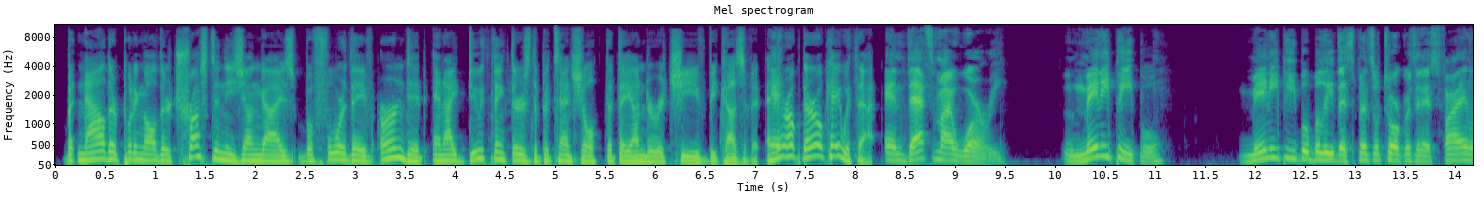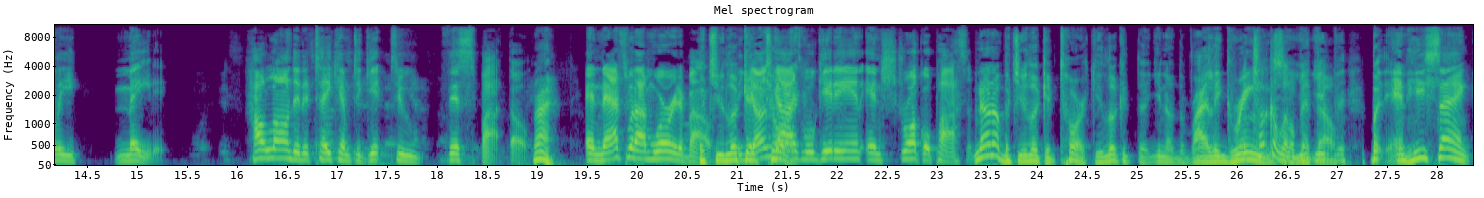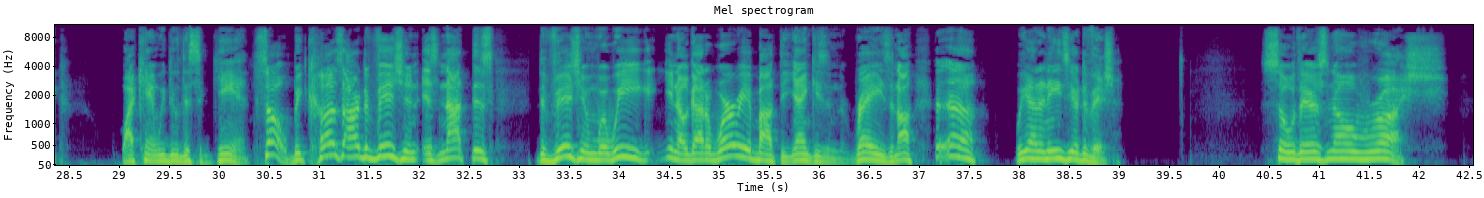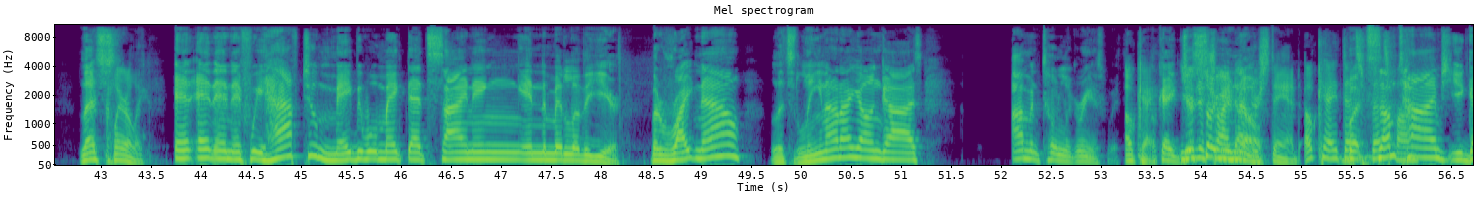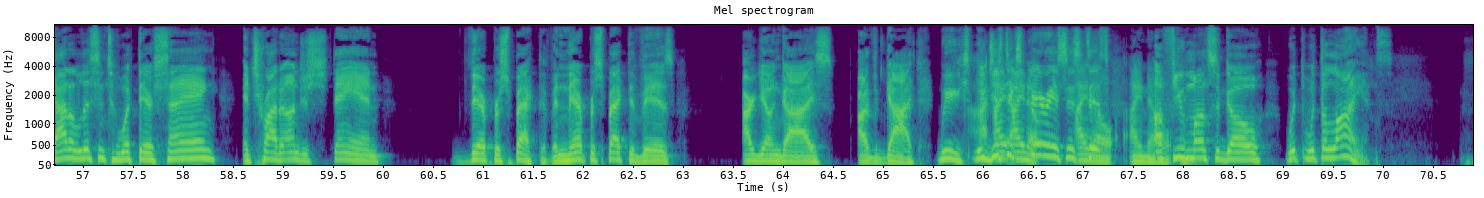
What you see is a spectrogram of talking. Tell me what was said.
But now they're putting all their trust in these young guys before they've earned it, and I do think there's the potential that they underachieve because of it, and, and they're they're okay with that. And that's my worry. Many people, many people believe that Spencer Torkelson has finally made it. How long did it take him to get to this spot, though? Right. And that's what I'm worried about. But you look the at young Torque. guys will get in and struggle possibly. No, no, but you look at Torque. You look at the, you know, the Riley Greene. took a little bit, though. But and he's saying, why can't we do this again? So because our division is not this division where we, you know, got to worry about the Yankees and the Rays and all. Uh, we got an easier division. So there's no rush. Let's Clearly. and, and and if we have to, maybe we'll make that signing in the middle of the year. But right now, let's lean on our young guys. I'm in total agreement with. You. Okay. Okay. You're Just, just so trying you to know. understand. Okay. That's, but that's fine. sometimes you got to listen to what they're saying and try to understand their perspective. And their perspective is our young guys are the guys. We we just I- I know. experienced this, I this know. I know. a few months ago with with the Lions.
